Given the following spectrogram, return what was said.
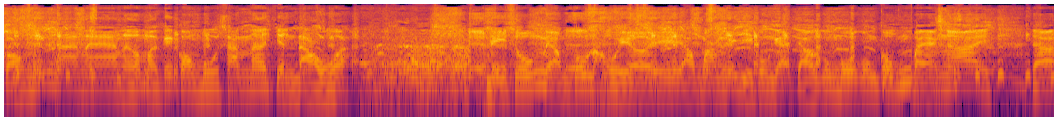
còn miếng mana nữa mà cái con bùa xanh ở trên đầu á. Đi xuống đi ông cố nội ơi. Ông ăn cái gì con ra chợ, con mua con cúng, bạn ơi. Đó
